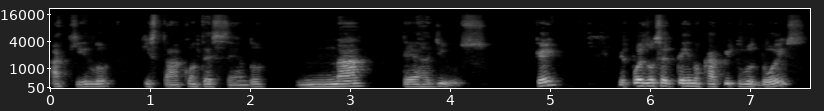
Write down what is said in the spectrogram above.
aquilo que está acontecendo na terra de uso. Ok? Depois você tem no capítulo 2,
